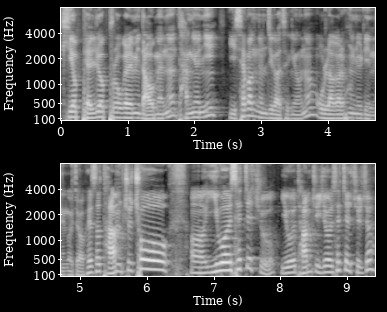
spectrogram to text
기업 밸류업 프로그램이 나오면은 당연히 이 세방전지 같은 경우는 올라갈 확률이 있는 거죠. 그래서 다음 주 초 어, 2월 셋째 주, 2월 다음 주 2월 셋째 주죠.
